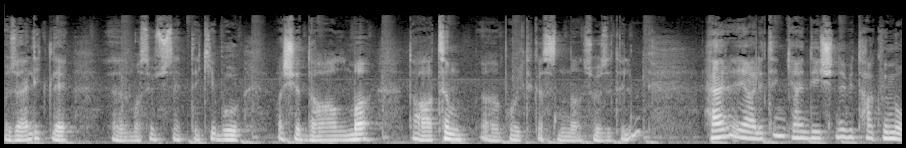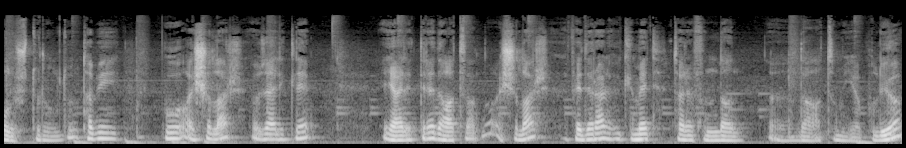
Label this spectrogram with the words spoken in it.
özellikle e, Massachusetts'teki bu aşı dağılma, dağıtım e, politikasından söz edelim. Her eyaletin kendi içinde bir takvimi oluşturuldu. Tabi bu aşılar özellikle eyaletlere dağıtılan aşılar federal hükümet tarafından e, dağıtımı yapılıyor.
